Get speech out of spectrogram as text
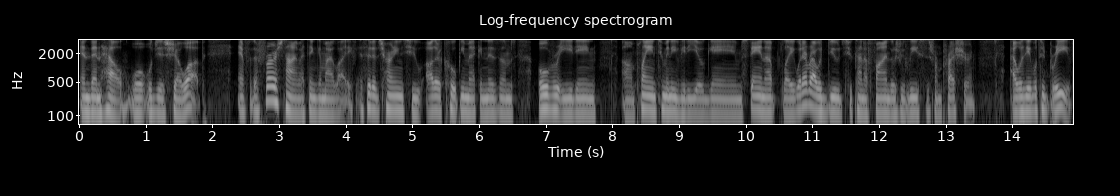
and then hell will, will just show up. And for the first time, I think in my life, instead of turning to other coping mechanisms, overeating, um, playing too many video games, staying up late, whatever I would do to kind of find those releases from pressure, I was able to breathe.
